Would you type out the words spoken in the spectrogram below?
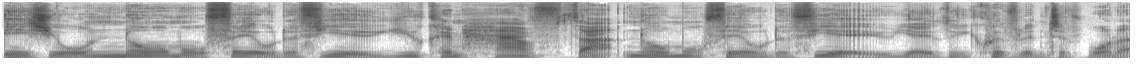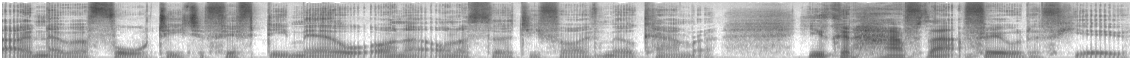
is your normal field of view, you can have that normal field of view, you know, the equivalent of what I know a 40 to 50 mil on a on a 35 mil camera. You can have that field of view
